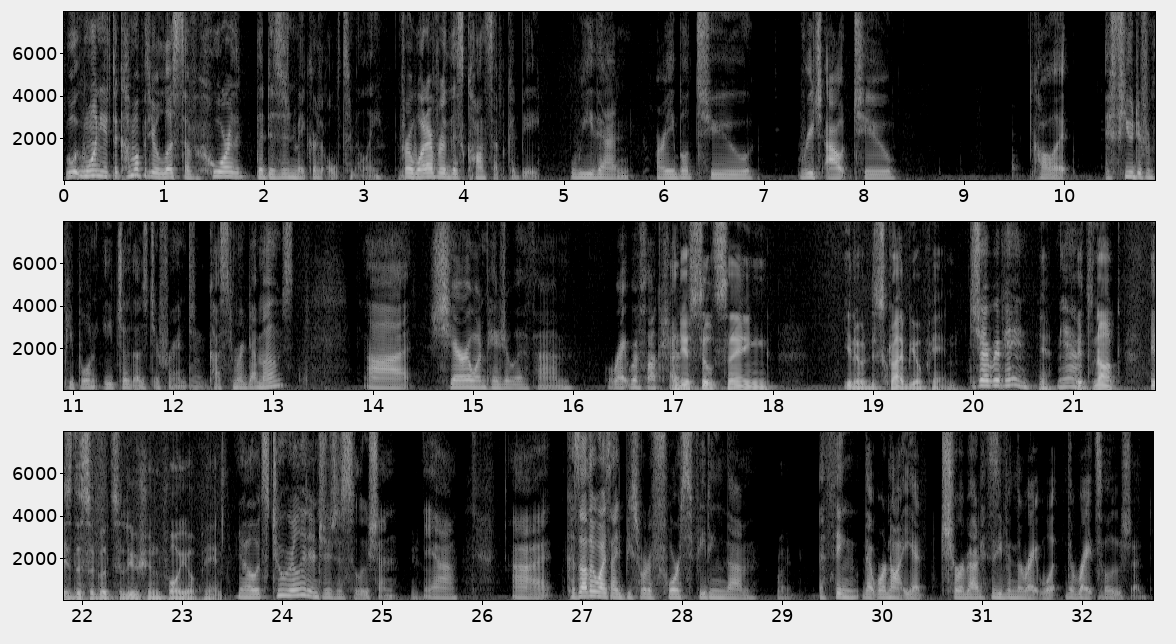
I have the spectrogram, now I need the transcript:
one, you have to come up with your list of who are the, decision makers ultimately for whatever this concept could be. We then are able to reach out to, call it, a few different people in each of those different customer demos. Uh, share a one pager with um, right reflection. And you're still saying, you know, describe your pain. Describe your pain. Yeah. Yeah. It's not, is this a good solution for your pain? No, it's too early to introduce a solution. Yeah. Because otherwise, I'd be sort of force feeding them. A thing that we're not yet sure about is even the right the right solution.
